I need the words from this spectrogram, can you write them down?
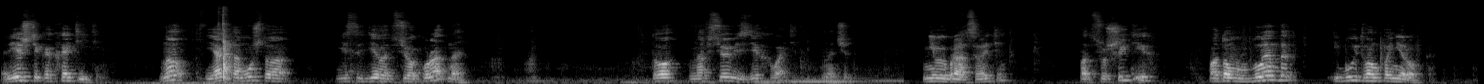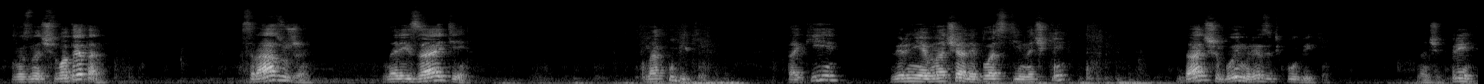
режьте как хотите. Но я к тому, что если делать все аккуратно, то на все везде хватит. Значит, не выбрасывайте, подсушите их, потом в блендер и будет вам панировка. Ну, значит, вот это сразу же нарезайте на кубики. Такие, вернее, в начале пластиночки. Дальше будем резать кубики. Значит, при...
